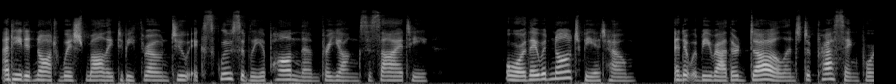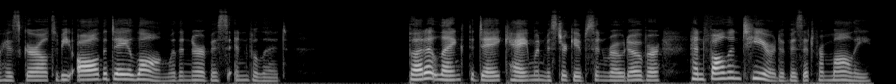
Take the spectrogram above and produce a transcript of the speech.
and he did not wish Molly to be thrown too exclusively upon them for young society. Or they would not be at home, and it would be rather dull and depressing for his girl to be all the day long with a nervous invalid. But at length the day came when Mr. Gibson rode over and volunteered a visit from Molly,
